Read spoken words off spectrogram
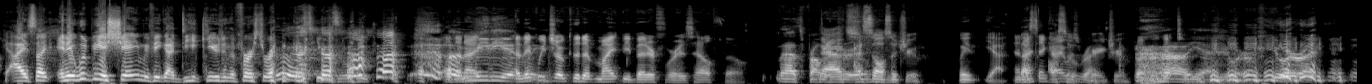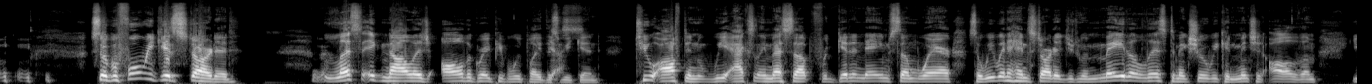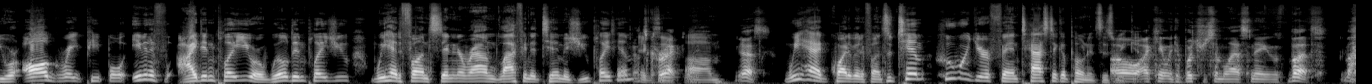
I was like, and it would be a shame if he got DQ'd in the first round because he was late. Well, then I- I think we joked that it might be better for his health, though. That's probably That's- true. That's also true. Wait, yeah, And I that's think I also was right. very true. But we'll get to Oh, yeah, you were, you were right. So before we get started, let's acknowledge all the great people we played this Yes. weekend. Too often we accidentally mess up, forget a name somewhere. So we went ahead and started. We made a list to make sure we could mention all of them. You were all great people. Even if I didn't play you or Will didn't play you, we had fun standing around laughing at Tim as you played him. That's Exactly. correct. Um, Yes. we had quite a bit of fun. So Tim, who were your fantastic opponents this Oh, weekend? Oh, I can't wait to butcher some last names, but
